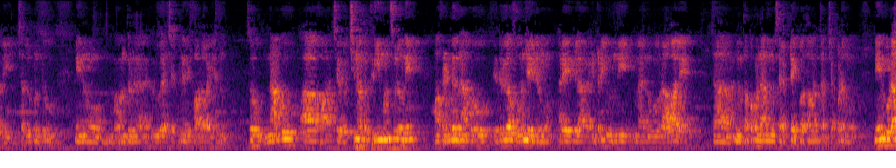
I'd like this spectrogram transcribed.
అవి చదువుకుంటూ నేను భగవంతుడు గురువు గారు చెప్పినది ఫాలో అయ్యాను. సో నాకు ఆ వచ్చిన ఒక త్రీ మంత్స్లోనే మా ఫ్రెండ్ నాకు ఎదురుగా ఫోన్ చేయడము అరే ఇలా ఇంటర్వ్యూ ఉంది నువ్వు రావాలే. నువ్వు తప్పకుండా నువ్వు సెలెక్ట్ అయిపోతావు అని తను చెప్పడము. నేను కూడా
